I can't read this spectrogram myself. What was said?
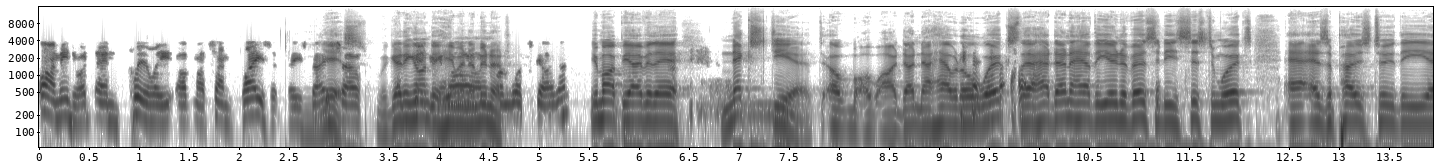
oh, I'm into it. And clearly, uh, my son plays it these days. Yes, so we're getting on to him in a minute. On what's going on. You might be over there next year. Oh, I don't know how it all works. I don't know how the university system works uh, as opposed to the uh,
